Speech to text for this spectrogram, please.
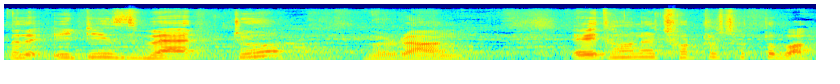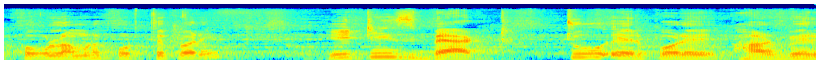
তাহলে it is bad to run এই ধরনের ছোট্ট ছোট্ট বাক্যগুলো আমরা করতে পারি। ইট ইজ ব্যাড টু এর পরে ভার্বের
